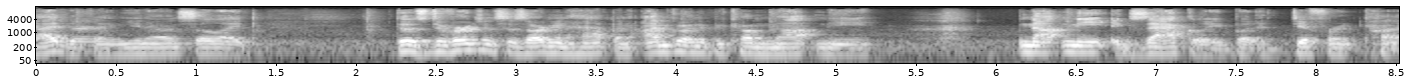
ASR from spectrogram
guide the thing you know and so like those divergences are going to happen i'm going to become not me not me exactly, but a different kind,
